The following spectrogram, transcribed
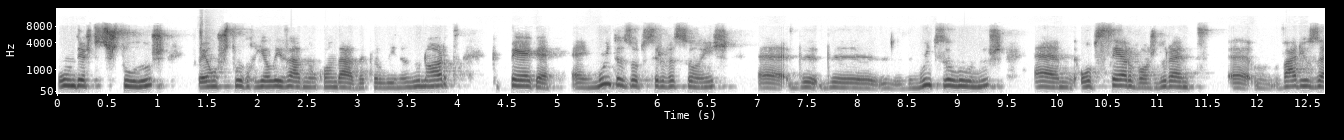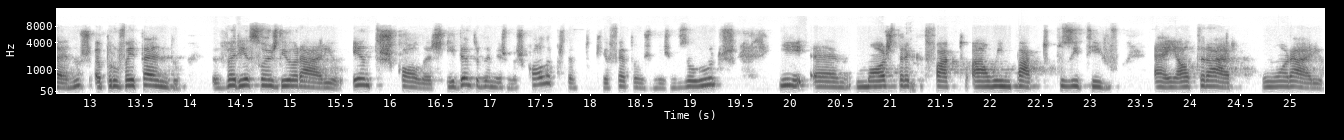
Um destes estudos é um estudo realizado num condado da Carolina do Norte que pega em muitas observações uh, de, de, de, muitos alunos, um, observa-os durante uh, vários anos, aproveitando variações de horário entre escolas e dentro da mesma escola, portanto, que afetam os mesmos alunos, e mostra que, de facto, há um impacto positivo em alterar um horário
